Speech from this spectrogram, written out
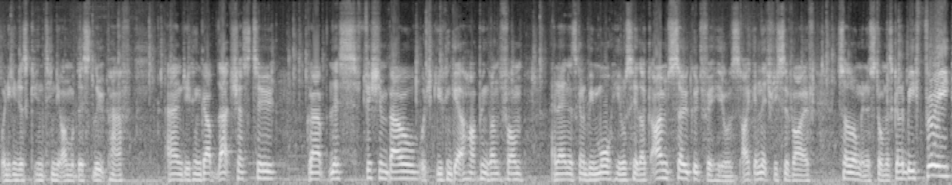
When you can just continue on with this loot path. And you can grab that chest too. Grab this fishing barrel, which you can get a harpoon gun from. And then there's going to be more heals here. Like, I'm so good for heals. I can literally survive so long in a storm. There's going to be three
